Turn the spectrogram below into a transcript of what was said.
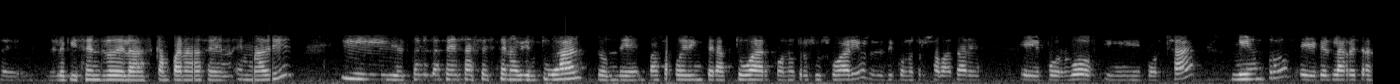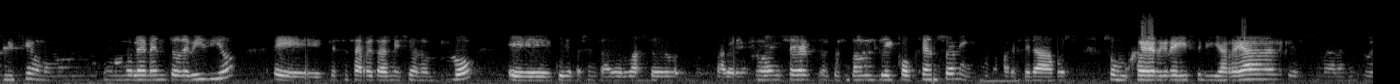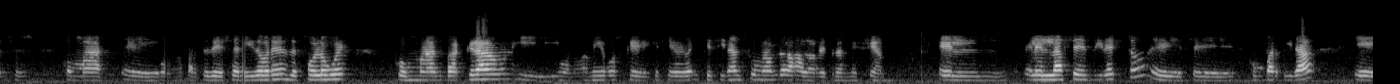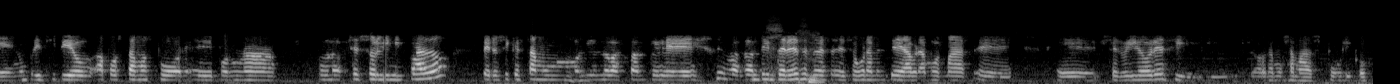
el epicentro de las campanadas en, Madrid. Y directamente hacer esa escena virtual donde vas a poder interactuar con otros usuarios, es decir, con otros avatares por voz y por chat, mientras ves la retransmisión en un, elemento de vídeo, que es esa retransmisión en vivo, cuyo presentador va a ser va a haber influencers, el presentador es Jacob Henson y bueno, aparecerá pues su mujer Grace Villarreal, que es una de las influencers con más, eh, bueno, aparte de seguidores, de followers, con más background y, bueno, amigos que, que, se, que se irán sumando a la retransmisión. El, el enlace es directo, eh, se, compartirá. Eh, en un principio apostamos por, por, una, un acceso limitado pero sí que estamos viendo bastante, bastante interés, entonces eh, seguramente abramos más eh, eh, servidores y, lo abramos a más público.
